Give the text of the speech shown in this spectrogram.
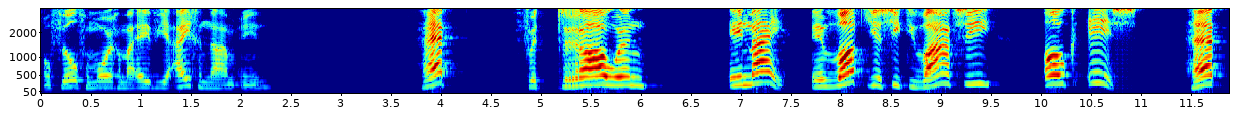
of vul vanmorgen maar even je eigen naam in. Heb vertrouwen in mij. In wat je situatie ook is. Heb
